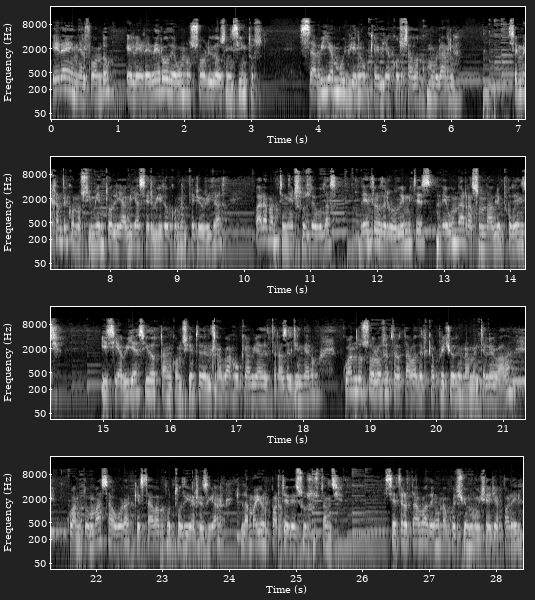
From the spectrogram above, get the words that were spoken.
era en el fondo el heredero de unos sólidos instintos, sabía muy bien lo que había costado acumularla. Semejante conocimiento le había servido con anterioridad para mantener sus deudas dentro de los límites de una razonable imprudencia. Y si había sido tan consciente del trabajo que había detrás del dinero cuando solo se trataba del capricho de una mente elevada, cuanto más ahora que estaba a punto de arriesgar la mayor parte de su sustancia. Se trataba de una cuestión muy seria para él.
